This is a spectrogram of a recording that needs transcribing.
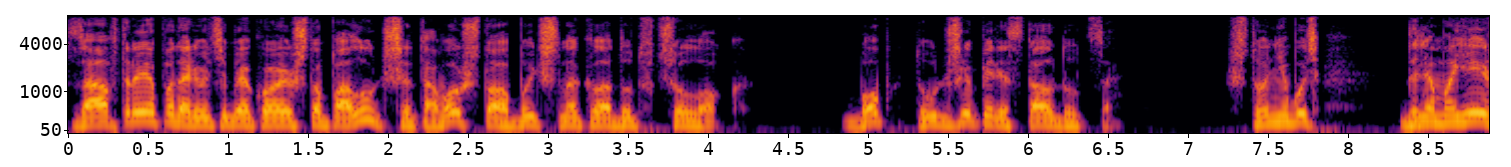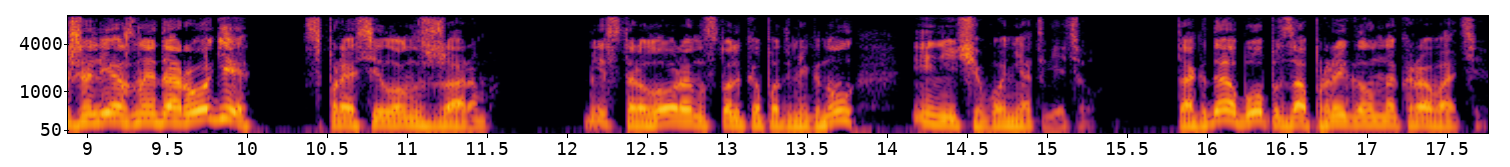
Завтра я подарю тебе кое-что получше того, что обычно кладут в чулок». Боб тут же перестал дуться. «Что-нибудь для моей железной дороги?» — спросил он с жаром. Мистер Лоренс только подмигнул и ничего не ответил. Тогда Боб запрыгал на кровати.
